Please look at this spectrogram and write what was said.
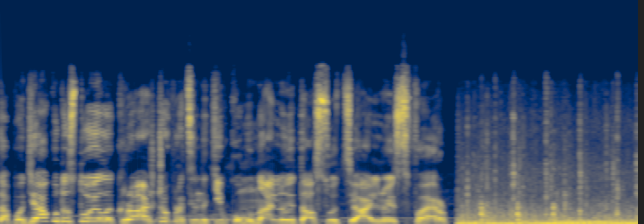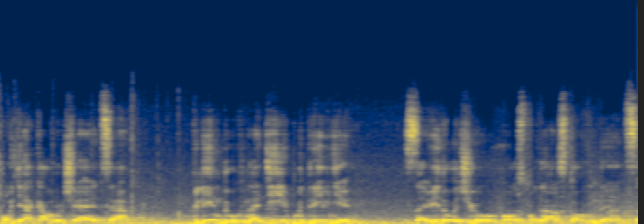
Та подяку достоїли кращих працівників комунальної та соціальної сфер. Подяка вручається Кліндух Надії Петрівні, завідувачу господарством ДНЦ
